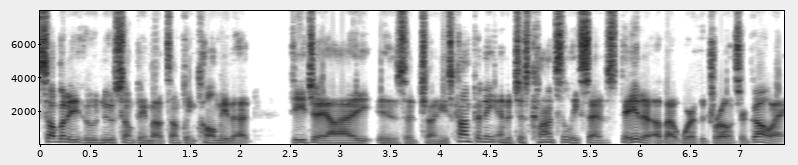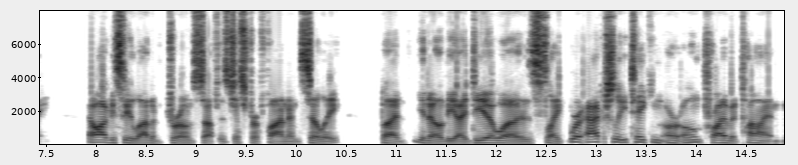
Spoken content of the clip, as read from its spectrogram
somebody who knew something about something told me that DJI is a Chinese company and it just constantly sends data about where the drones are going. Now, obviously, a lot of drone stuff is just for fun and silly. But, you know, the idea was like, we're actually taking our own private time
